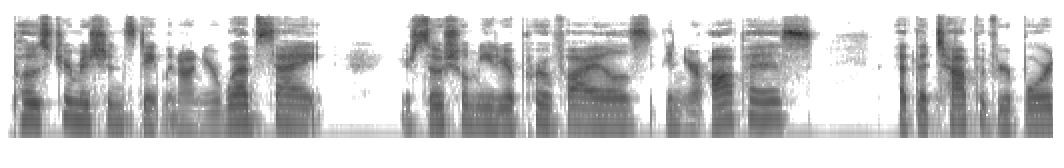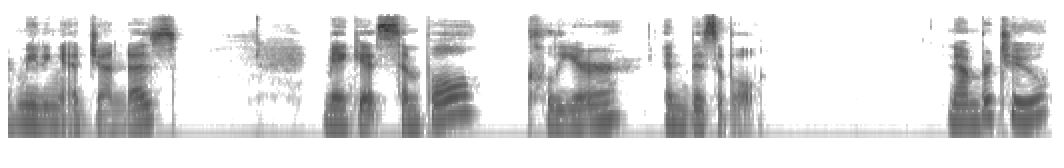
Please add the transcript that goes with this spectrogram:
Post your mission statement on your website, your social media profiles, in your office, at the top of your board meeting agendas. Make it simple, clear, and visible. Number two,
